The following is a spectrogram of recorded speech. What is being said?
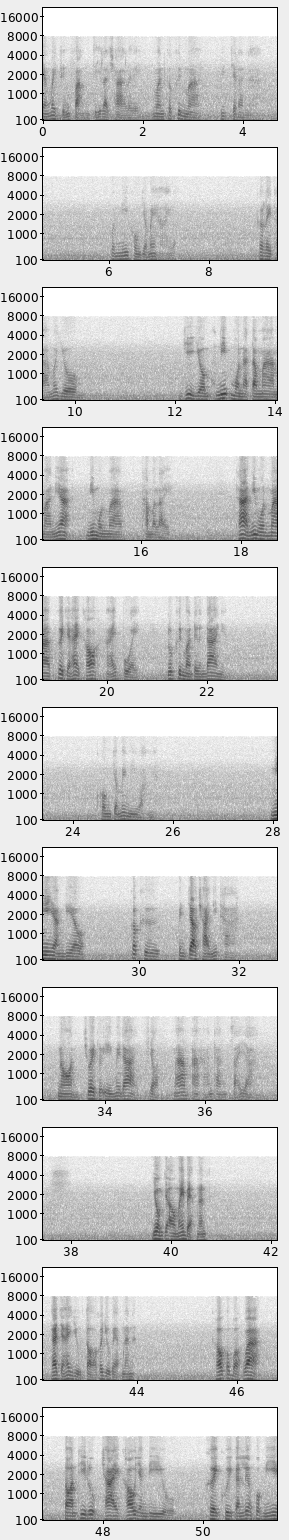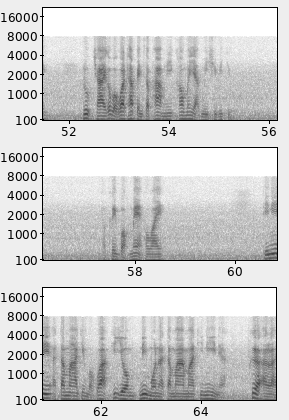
ยังไม่ถึงฝั่งศรีราชาเลย มันก็ขึ้นมาพิจารณา คนนี้คงจะไม่หายหรอก ก็เลยถามว่าโยมที่โยมนิมนต์อาตมามาเนี่ย นิมนต์มาทำอะไร ถ้านิมนต์มาเพื่อจะให้เขาหายป่วยลุกขึ้นมาเดินได้เนี่ย คงจะไม่มีหวังเนี่ย มีอย่างเดียวก็คือเป็นเจ้าชายนิทานอนช่วยตัวเองไม่ได้ หยอดน้ำอาหารทางสายยางโยมจะเอาไหมแบบนั้น ถ้าจะให้อยู่ต่อก็อยู่แบบนั้นเขาก็บอกว่า ตอนที่ลูกชายเขายังดีอยู่ เคยคุยกันเรื่องพวกนี้ ลูกชายก็บอกว่าถ้าเป็นสภาพนี้เขาไม่อยากมีชีวิตอยู่ เราเคยบอกแม่เขาไว้ ที่นี่อาตมาจึงบอกว่าที่โยมนิมนต์อาตมามาที่นี่เนี่ย เพื่ออะไร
